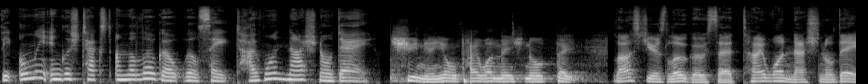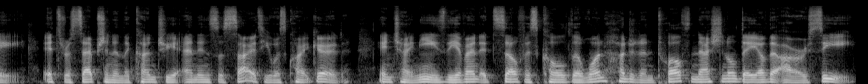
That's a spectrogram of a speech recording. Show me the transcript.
the only English text on the logo will say Taiwan National Day. 去年用 Taiwan National Day Last year's logo said Taiwan National Day. Its reception in the country and in society was quite good. In Chinese, the event itself is called the 112th National Day of the ROC.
